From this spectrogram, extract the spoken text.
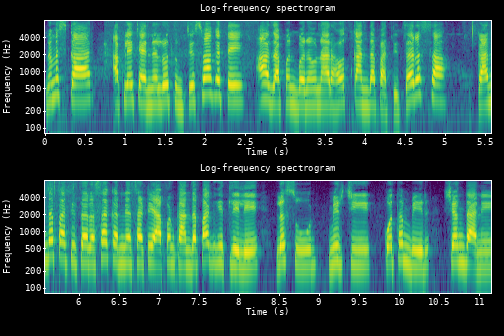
नमस्कार आपल्या चॅनलवर तुमचे स्वागत आहे. आज आपण बनवणार आहोत कांदा पातीचा रस्सा. कांदा पातीचा रस्सा करण्यासाठी आपण कांदा पात घेतलेले लसूण मिरची कोथिंबीर शेंगदाणे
